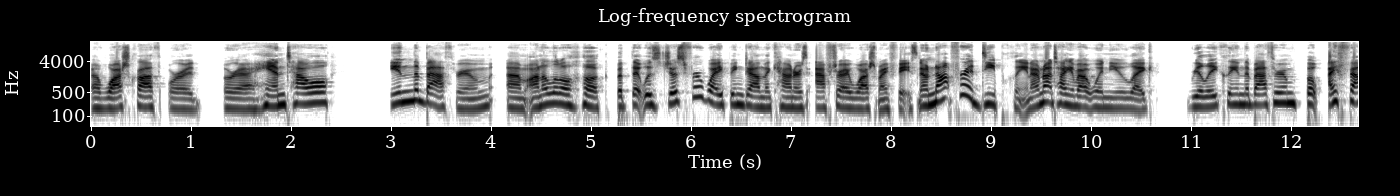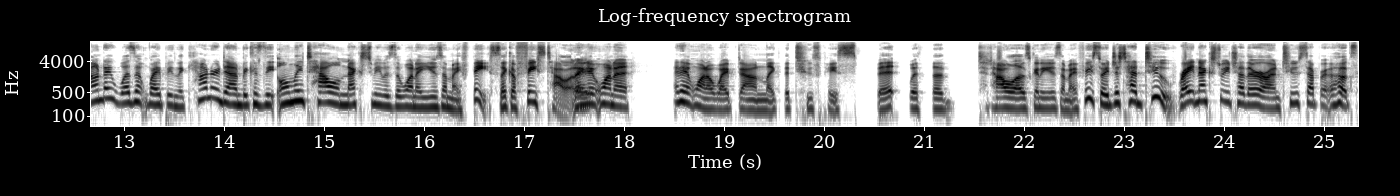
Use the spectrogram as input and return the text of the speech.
a washcloth or a or a hand towel in the bathroom um, on a little hook, but that was just for wiping down the counters after I wash my face. Now, not for a deep clean. I'm not talking about when you like really clean the bathroom, but I found I wasn't wiping the counter down because the only towel next to me was the one I use on my face, like a face towel. And I didn't want to I didn't want to wipe down like the toothpaste spit with the towel I was going to use on my face. So I just had two right next to each other on two separate hooks.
